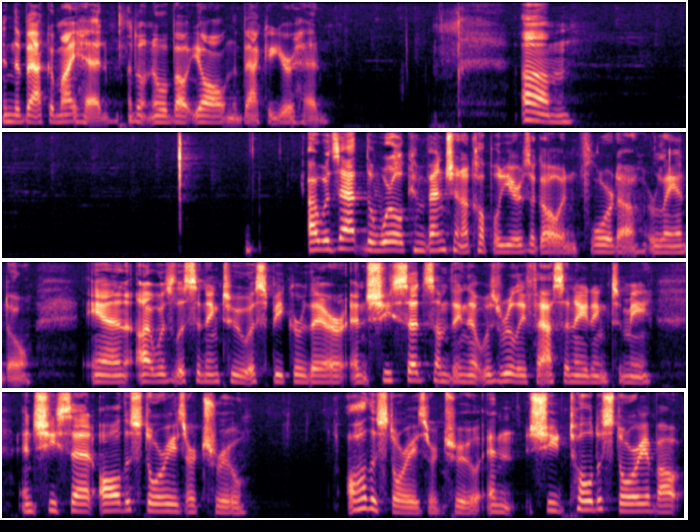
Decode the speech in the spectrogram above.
in the back of my head. I don't know about y'all in the back of your head. Um, I was at the World Convention a couple years ago in Florida, Orlando, and I was listening to a speaker there, and she said something that was really fascinating to me. And she said, All the stories are true. All the stories are true. And she told a story about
